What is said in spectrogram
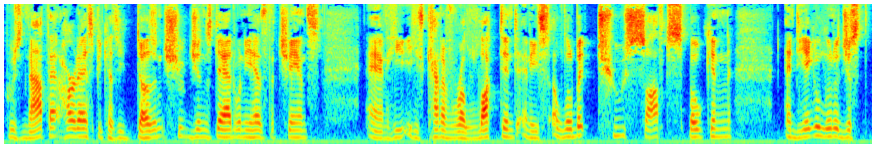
who's not that hard ass because he doesn't shoot Jyn's dad when he has the chance, and he, he's kind of reluctant and he's a little bit too soft spoken and Diego Luna just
